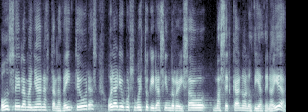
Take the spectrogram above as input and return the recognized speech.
11 de la mañana hasta las 20 horas, horario por supuesto que irá siendo revisado más cercano a los días de Navidad.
